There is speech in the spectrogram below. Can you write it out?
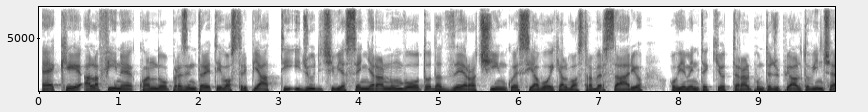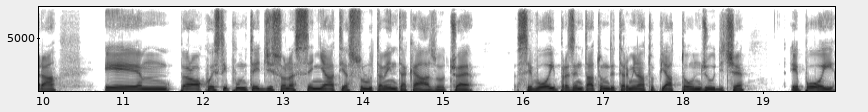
è che alla fine, quando presenterete i vostri piatti, i giudici vi assegneranno un voto da 0 a 5, sia a voi che al vostro avversario. Ovviamente chi otterrà il punteggio più alto vincerà e, ehm, però questi punteggi sono assegnati assolutamente a caso, cioè se voi presentate un determinato piatto a un giudice e poi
